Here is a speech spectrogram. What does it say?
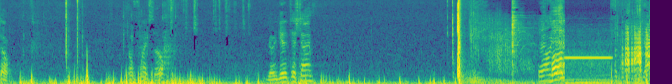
so. Don't flinch, though. You gonna get it this time? Hell Bob.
